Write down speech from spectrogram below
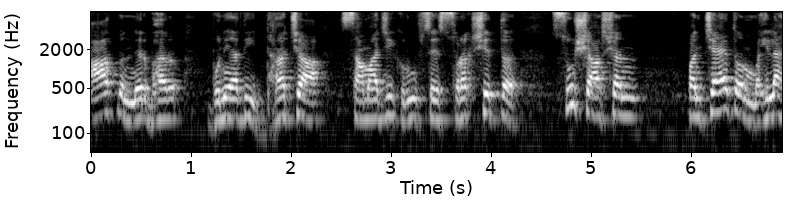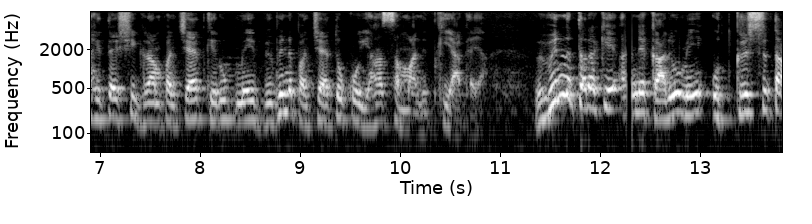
आत्मनिर्भर, बुनियादी ढांचा, सामाजिक रूप से सुरक्षित, सुशासन, पंचायत और महिला हितैषी ग्राम पंचायत के रूप में विभिन्न पंचायतों को यहाँ सम्मानित किया गया। विभिन्न तरह के अन्य कार्यों में उत्कृष्टता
